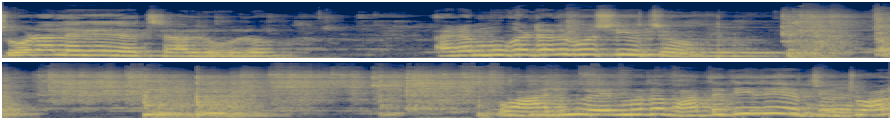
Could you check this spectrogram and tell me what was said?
জোড়া লেগে গেছে আলুগুলো। আর মুগের ডাল বসিয়েছো? ও আলু এর মধ্যে ভাতে দিয়ে দিয়েছ? জল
